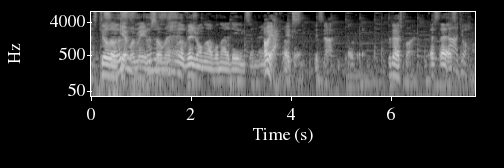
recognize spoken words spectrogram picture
I still So don't this get what is- made him this so is, This is mad. a visual novel, not a dating sim, right? Oh yeah, Okay. it's it's not, okay. but that's fine. That's 那 that's 就好。别忘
